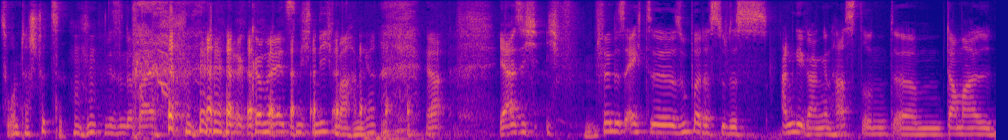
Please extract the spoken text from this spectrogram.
zu unterstützen. Wir sind dabei. Können wir jetzt nicht nicht machen. Ja, ja. ja also ich, ich finde es echt äh, super, dass du das angegangen hast und ähm, da mal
